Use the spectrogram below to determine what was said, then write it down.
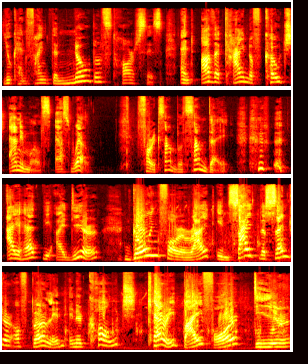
you can find the noblest horses and other kind of coach animals as well. For example, someday I had the idea going for a ride inside the center of Berlin in a coach carried by four deer.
